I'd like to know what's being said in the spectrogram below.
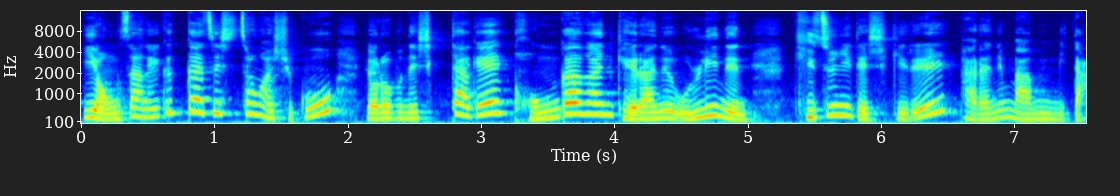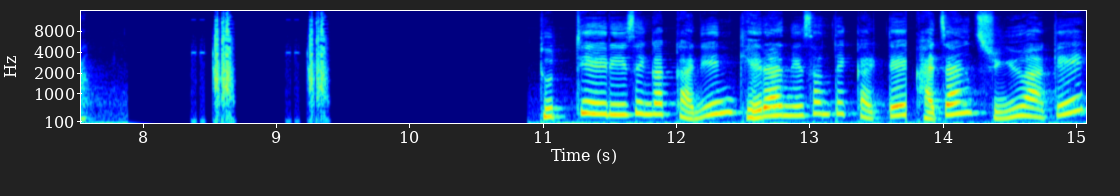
이 영상을 끝까지 시청하시고 여러분의 식탁에 건강한 계란을 올리는 기준이 되시기를 바라는 마음입니다. 도트엘이 생각하는 계란을 선택할 때 가장 중요하게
